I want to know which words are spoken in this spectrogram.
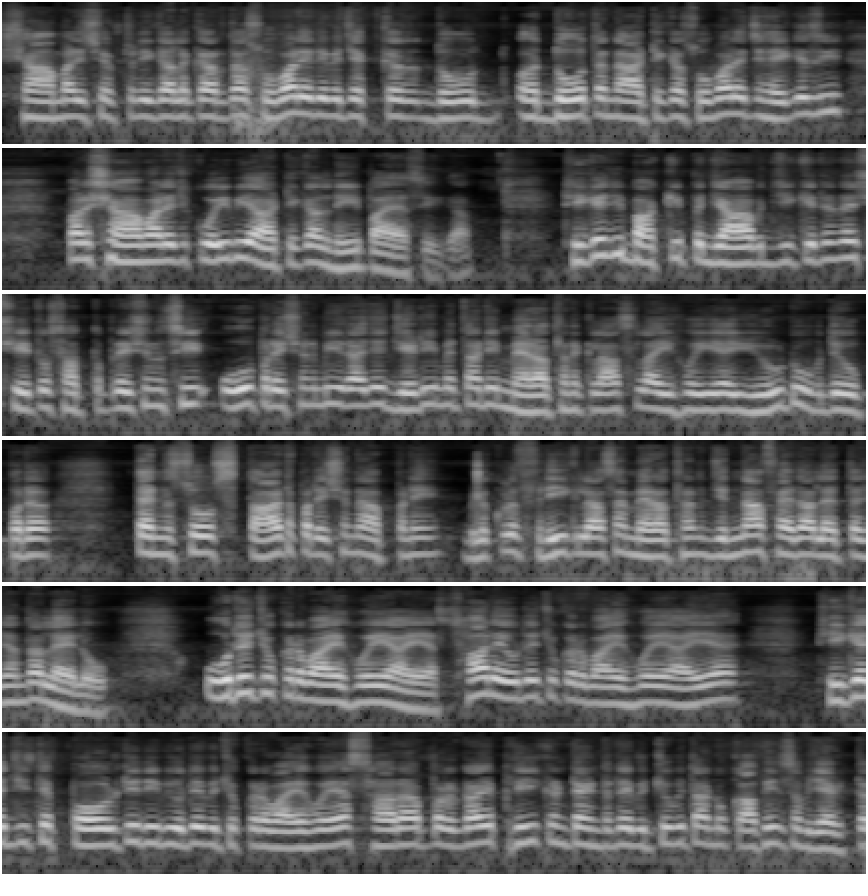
ਸ਼ਾਮ ਵਾਲੀ ਸ਼ਿਫਟ ਦੀ ਗੱਲ ਕਰਦਾ ਸੁਬਾਹ ਵਾਲੇ ਦੇ ਵਿੱਚ ਇੱਕ, ਦੋ ਦੋ ਤਿੰਨ ਆਰਟੀਕਲ ਸੁਬਾਹ ਵਾਲੇ ਚ ਹੈਗੇ ਸੀ। ਪਰ ਸ਼ਾਮ ਵਾਲੇ ਚ ਕੋਈ ਵੀ ਆਰਟੀਕਲ ਨਹੀਂ ਪਾਇਆ ਸੀਗਾ। ਠੀਕ ਹੈ ਜੀ, ਬਾਕੀ ਪੰਜਾਬ ਜੀਕੇ ਦੇ ਅੰਦਰ 6 ਤੋਂ 7 ਆਪਰੇਸ਼ਨ ਸੀ। ਉਹ ਆਪਰੇਸ਼ਨ ਵੀ ਰਾਜੇ ਜਿਹੜੀ ਮੈਂ ਤੁਹਾਡੀ ਮੈਰਾਥਨ ਕਲਾਸ ਲਾਈ ਹੋਈ ਹੈ, YouTube ਦੇ ਉੱਪਰ 367 ਆਪਰੇਸ਼ਨ ਆਪਣੇ। ਬਿਲਕੁਲ ਫ੍ਰੀ ਕਲਾਸ ਹੈ ਮੈਰਾਥਨ ਜਿੰਨਾ ਫਾਇਦਾ ਲੈਤਾ ਜਾਂਦਾ ਲੈ ਲਓ। ਉਹਦੇ ਚੋਂ ਕਰਵਾਏ ਹੋਏ ਆਏ ਆ, ਸਾਰੇ ਉਹਦੇ ਚੋਂ ਕਰਵਾਏ ਹੋਏ ਆਏ ਆ। ਠੀਕ ਹੈ ਜੀ, ਤੇ ਪੋਲਿਟੀ ਦੇ ਵੀ ਉਹਦੇ ਵਿੱਚੋਂ ਕਰਵਾਏ ਹੋਏ ਆ। ਸਾਰਾ ਪ੍ਰੋਗਰਾਮ ਫ੍ਰੀ ਕੰਟੈਂਟ ਦੇ ਵਿੱਚੋਂ ਵੀ ਤੁਹਾਨੂੰ ਕਾਫੀ ਸਬਜੈਕਟ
